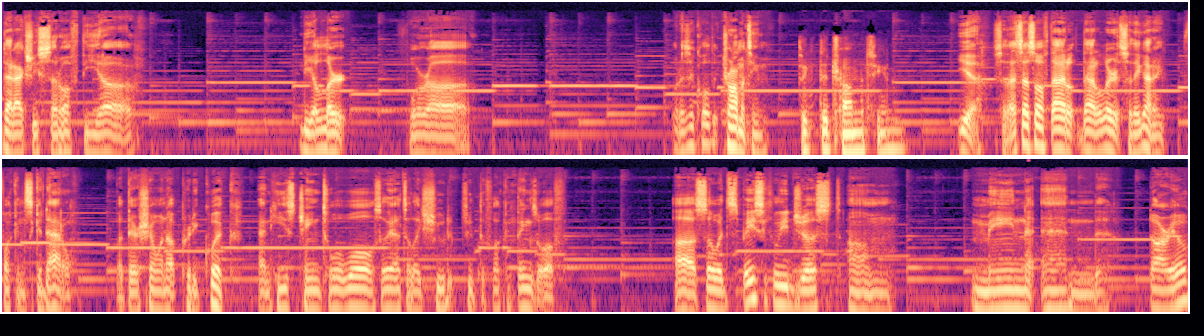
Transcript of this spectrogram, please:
that actually set off the uh the alert for uh what is it called? Trauma team. Like the trauma team. Yeah. So that sets off that that alert. So they gotta fucking skedaddle. But they're showing up pretty quick, and he's chained to a wall, so they had to like shoot shoot the fucking things off. Uh, so it's basically just um, Maine and Dorio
